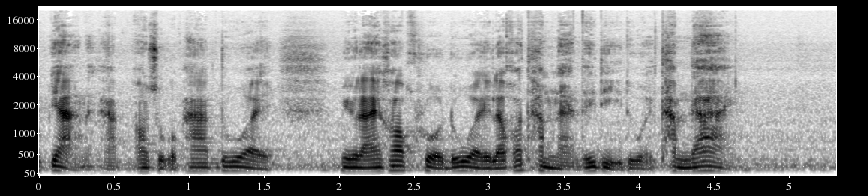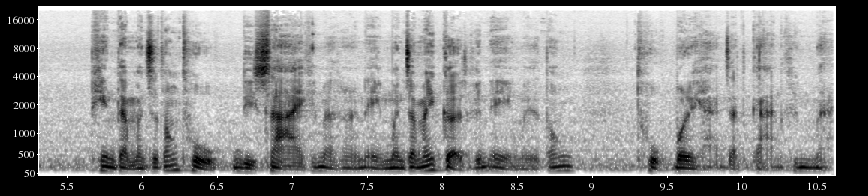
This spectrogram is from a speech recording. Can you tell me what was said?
ทุกอย่างนะครับเอาสุขภาพด้วย มีเวลาให้ครอบครัวด้วย แล้วก็ทำงานได้ดีด้วยทำได้ เพียงแต่มันจะต้องถูกดีไซน์ขึ้นมาเท่านั้นเอง มันจะไม่เกิดขึ้นเองมันจะต้องถูกบริหารจัดการขึ้นมา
